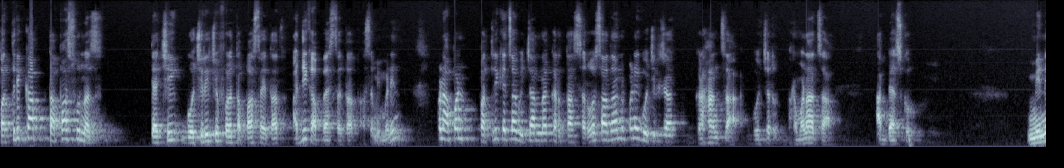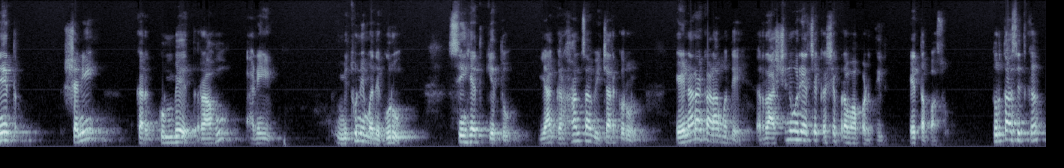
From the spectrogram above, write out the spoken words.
पत्रिका तपासूनच त्याची गोचरीची फळं तपासता येतात अधिक अभ्यासता येतात असं मी म्हणेन. पण आपण पत्रिकेचा विचार न करता सर्वसाधारणपणे गोचरीच्या ग्रहांचा गोचर भ्रमणाचा अभ्यास करू. मिनेत शनी कर कुंभेत राहू आणि मिथुनेमध्ये गुरु सिंहेत केतू या ग्रहांचा विचार करून येणाऱ्या काळामध्ये राशींवर याचे कसे प्रभाव पडतील हे तपासू. तुर्तास इतकं.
